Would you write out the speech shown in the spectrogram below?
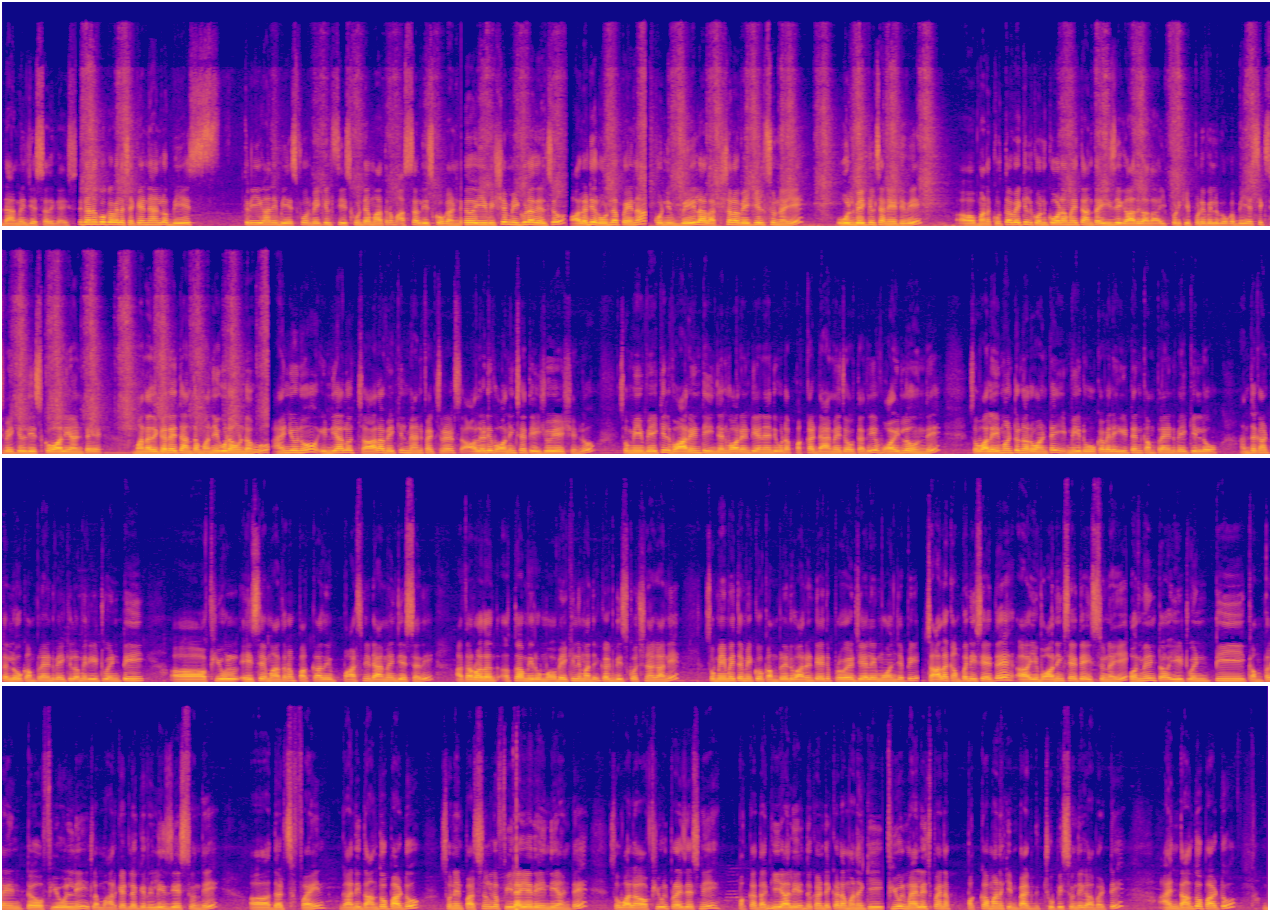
డ్యామేజ్ చేస్తుంది గైస్ కనుక ఒకవేళ సెకండ్ హ్యాండ్లో బేస్ త్రీ కానీ బిఎస్ ఫోర్ వెహికల్స్ తీసుకుంటే మాత్రం అస్సలు తీసుకోకండి. ఈ విషయం మీకు కూడా తెలుసు. ఆల్రెడీ రోడ్ల పైన కొన్ని వేల లక్షల వెహికల్స్ ఉన్నాయి. ఓల్డ్ వెహికల్స్ అనేటివి. మన కొత్త వెహికల్ కొనుక్కోవడం అయితే అంత ఈజీ కాదు కదా. ఇప్పటికి ఇప్పుడు వీళ్ళు ఒక బిఎస్ సిక్స్ వెహికల్ తీసుకోవాలి అంటే మన దగ్గర అయితే అంత మనీ కూడా ఉండవు. అండ్ యూ నో ఇండియాలో చాలా వెహికల్ మ్యానుఫ్యాక్చరర్స్ ఆల్రెడీ వార్నింగ్స్ అయితే ఇష్యూ చేసిండ్రు. సో మీ వెహికల్ వారంటీ ఇంజన్ వారంటీ అనేది కూడా పక్క డ్యామేజ్ అవుతుంది వాయిడ్లో ఉంది. సో వాళ్ళు ఏమంటున్నారు అంటే మీరు ఒకవేళ ఈ టెన్ కంప్లైంట్ వెహికల్లో అంతకంటే లో కంప్లైంట్ వెహికల్లో మీరు ఈ ట్వంటీ ఫ్యూల్ వేస్తే మాత్రం పక్క అది పార్ట్స్ని డ్యామేజ్ చేస్తుంది. ఆ తర్వాత తర్వాత మీరు మా వెహికల్ని మా దగ్గరికి తీసుకొచ్చినా కానీ సో మేమైతే మీకు కంప్లీట్ వారంటీ అయితే ప్రొవైడ్ చేయలేము అని చెప్పి చాలా కంపెనీస్ అయితే ఈ వార్నింగ్స్ అయితే ఇస్తున్నాయి. గవర్నమెంట్ ఈ ట్వంటీ కంప్లైంట్ ఫ్యూల్ని ఇట్లా మార్కెట్లోకి రిలీజ్ చేస్తుంది. దట్స్ ఫైన్ కానీ దాంతోపాటు సో నేను పర్సనల్గా ఫీల్ అయ్యేది ఏంటి అంటే సో వాళ్ళ ఫ్యూల్ ప్రైజెస్ని పక్క తగ్గియాలి. ఎందుకంటే ఇక్కడ మనకి ఫ్యూల్ మైలేజ్ పైన పక్క మనకి ఇంపాక్ట్ చూపిస్తుంది కాబట్టి. అండ్ దాంతోపాటు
